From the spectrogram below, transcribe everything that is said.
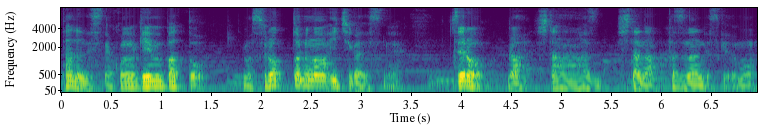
ただですね、このゲームパッド、今スロットルの位置がですね、0が下なはず、下なはずなんですけども、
